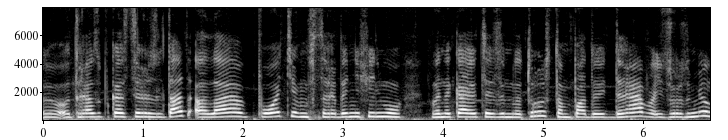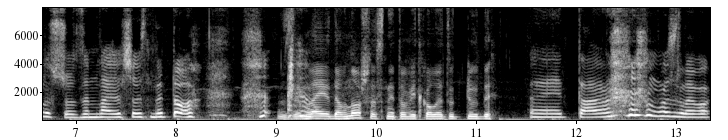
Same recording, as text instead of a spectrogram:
Е, Одразу показується результат, але потім в середині фільму виникає цей землетрус, там падають дерева, і зрозуміло, що з землею щось не то. З землею давно щось не то, відколи тут люди. Е, та можливо.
